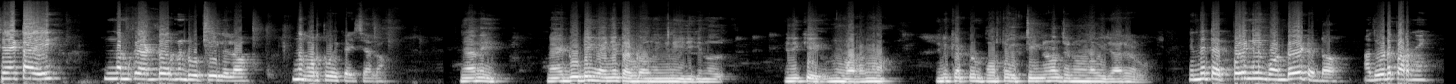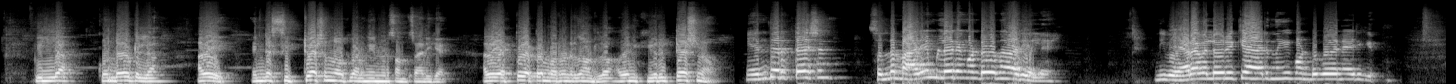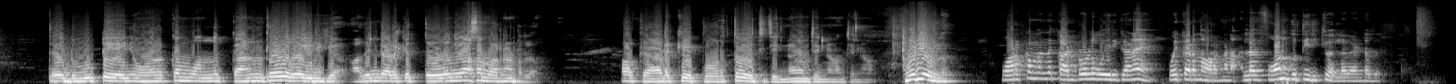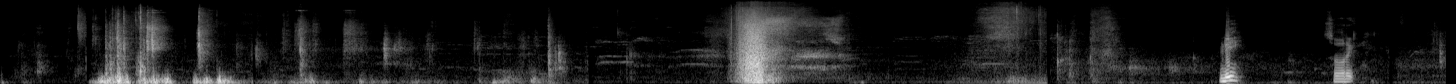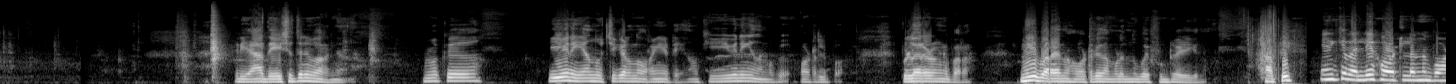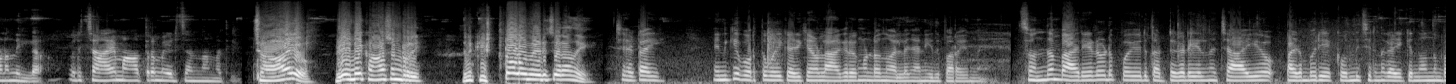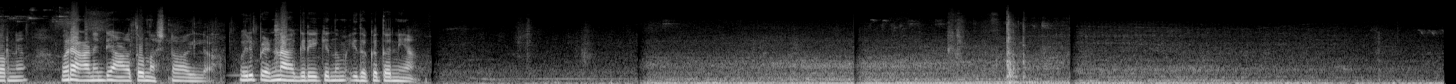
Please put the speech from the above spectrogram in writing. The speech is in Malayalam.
ചേട്ടായി നമുക്ക് രണ്ടുപേർക്കും ഡ്യൂട്ടി ഇല്ലല്ലോ. ഇന്ന് പുറത്ത് പോയി കഴിച്ചാലോ? ഞാനേ നൈറ്റ് ഡ്യൂട്ടിയും കഴിഞ്ഞിട്ട് അവിടെ വന്ന് ഇങ്ങനെ ഇരിക്കുന്നത്. എനിക്ക് ഒന്ന് ഉറങ്ങണം. എനിക്ക് എപ്പോഴും പുറത്ത് പോയി തിന്നണം തിന്നണം വിചാരമേ ഉള്ളൂ. എന്നിട്ട് എപ്പോഴെങ്കിലും കൊണ്ടുപോയിട്ടുണ്ടോ? അതുകൂടെ പറഞ്ഞേ. ഇല്ല കൊണ്ടുപോയിട്ടില്ല. അതെ എന്റെ സിറ്റുവേഷൻ നോക്കി വേണം എന്നോട് സംസാരിക്കാൻ. അത് എപ്പോഴും എപ്പോഴും പറഞ്ഞിരുന്നുണ്ടല്ലോ അത് എനിക്ക് ഇറിറ്റേഷൻ ആവും. എന്ത് ഇറിറ്റേഷൻ സ്വന്തം ഭാര്യയും പിള്ളേരെയും കൊണ്ടുപോകുന്ന കാര്യമല്ലേ? ഇനി വേറെ വല്ലവരൊക്കെ ആയിരുന്നെങ്കിൽ കൊണ്ടുപോകാനായിരിക്കും. ഡ്യൂട്ടി കഴിഞ്ഞ് ഉറക്കം വന്ന് കൺട്രോൾ പോയിരിക്കുക അതിന്റെ ഇടയ്ക്ക് തോന്നിവാസം പറഞ്ഞിട്ടുണ്ടല്ലോ. ഓക്കെ ഇടയ്ക്ക് പുറത്ത് വെച്ച് തിന്നണം തിന്നണം തിന്നണം. പേടി അവിടുന്ന്. ഉറക്കം വന്ന് കൺട്രോൾ പോയിരിക്കണേ പോയി കിടന്ന് ഉറങ്ങണം. അല്ലാതെ ഫോൺ കുത്തിയിരിക്കുമല്ല വേണ്ടത്. ഇടി സോറി ഇടി ആ ദേഷ്യത്തിന് പറഞ്ഞ. നമുക്ക് ഈവനിങ് ഞാൻ ഉച്ചയ്ക്ക് കിടന്ന് ഉറങ്ങിയിട്ടേ. നമുക്ക് ഈവനിങ് നമുക്ക് ഹോട്ടലിൽ പോവാം. പിള്ളേരോട് കൂടി പറ. നീ പറയുന്ന ഹോട്ടലിൽ നമ്മൾ ഇന്ന് പോയി ഫുഡ് കഴിക്കുന്നു. ഹാപ്പി എനിക്ക് വലിയ ഹോട്ടലൊന്നും പോകണമെന്നില്ല ഒരു ചായ മാത്രം മേടിച്ചു തന്നാൽ മതി. ചായോ ഇടി എന്റെ കാശുണ്ടറി നിനക്ക് ഇഷ്ടമുള്ളത് മേടിച്ചു തരാന്നേ. ചേട്ടായി എനിക്ക് പുറത്തു പോയി കഴിക്കാനുള്ള ആഗ്രഹം കൊണ്ടൊന്നും അല്ല ഞാൻ ഇത് പറയുന്നത് സ്വന്തം ഭാര്യയുടെ കൂടെ പോയി ഒരു തട്ടുകടയിൽ നിന്ന് ചായയോ പഴംപൊരിയൊക്കെ ഒന്നിച്ചിരുന്ന് കഴിക്കുന്നതെന്നും പറഞ്ഞ് ഒരാണിന്റെ ആണത്തോ നഷ്ടമായില്ല. ഒരു പെണ്ണ് ആഗ്രഹിക്കുന്നതും ഇതൊക്കെ തന്നെയാണ്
